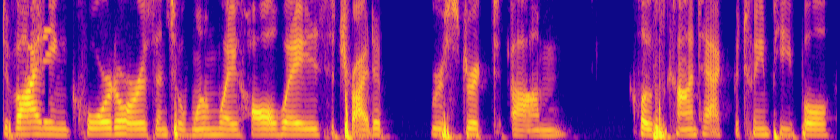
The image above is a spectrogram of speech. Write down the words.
dividing corridors into one-way hallways to try to restrict um, close contact between people,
